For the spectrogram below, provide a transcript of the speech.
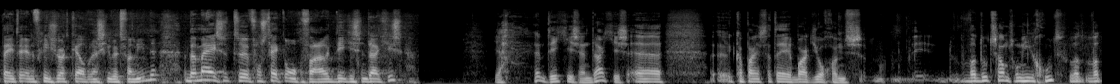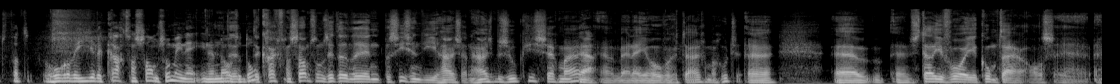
Peter de Vries, Jort Kelder en Siebert van Linden. Bij mij is het volstrekt ongevaarlijk, ditjes en datjes. Ja, ditjes en datjes. Uh, Campagnestratege Bart Jochems. Wat doet Samsung hier goed? Wat, wat, wat horen we hier de kracht van Samsung in, in een notendop? De, de, kracht van Samsung zit er in, precies in die huis-aan-huis-bezoekjes, zeg maar. Ja. Uh, bijna Jehovah getuigen, maar goed. Uh, uh, stel je voor, je komt daar als uh,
